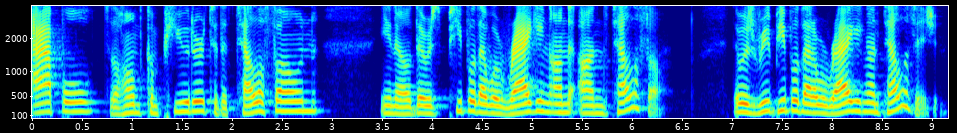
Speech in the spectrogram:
Apple to the home computer to the telephone. You know, there was people that were ragging on the on the telephone. There was re- people that were ragging on television.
